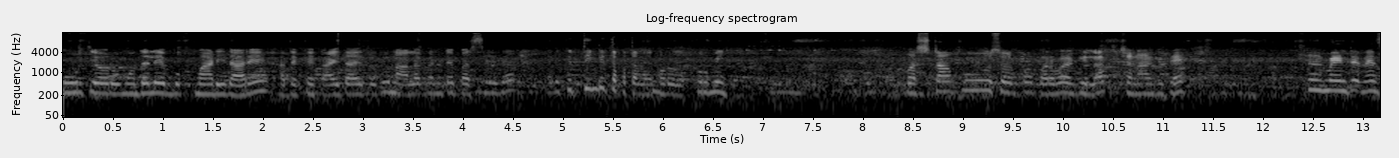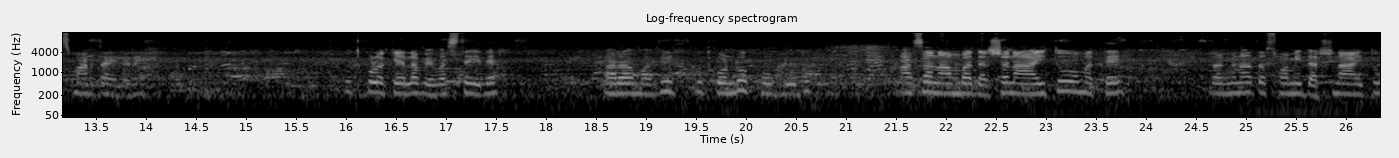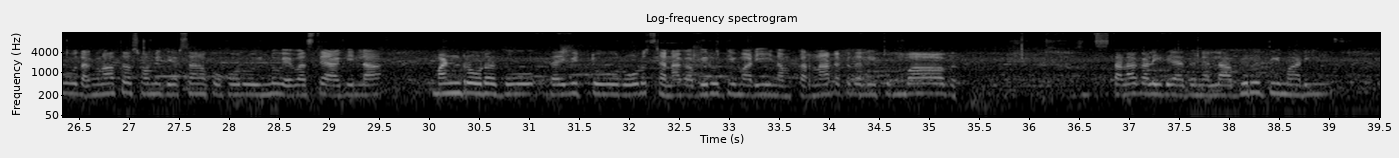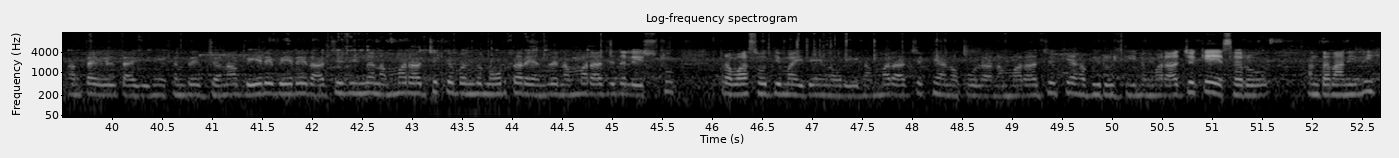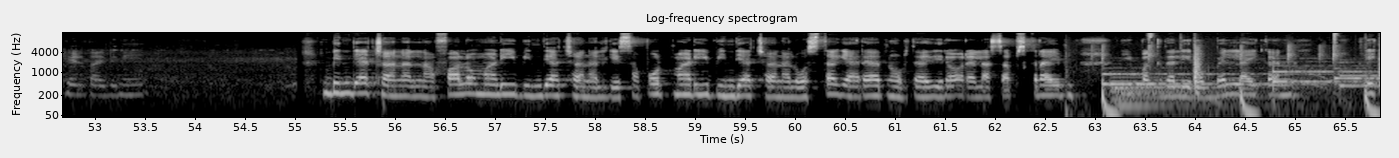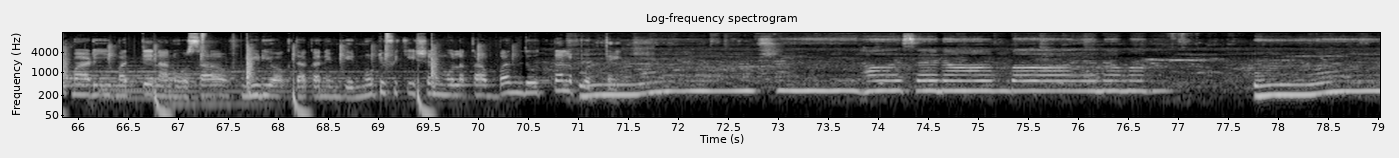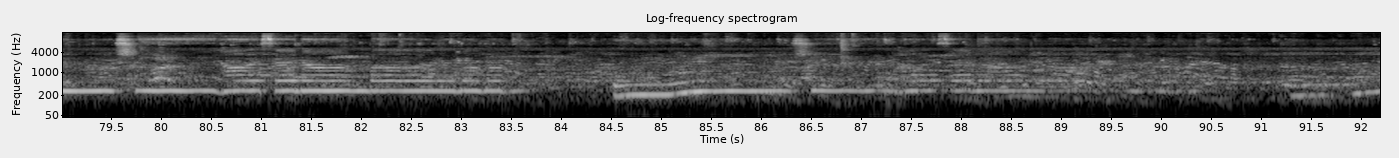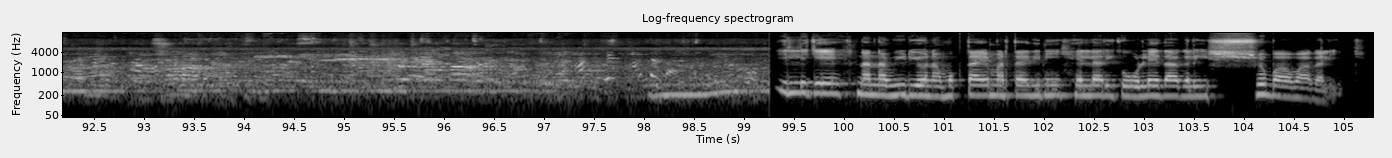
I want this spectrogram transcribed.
ಮೂರ್ತಿಯವರು ಮೊದಲೇ ಬುಕ್ ಮಾಡಿದ್ದಾರೆ. ಅದಕ್ಕೆ ಕಾಯ್ತಾ ಇರೋದು ನಾಲ್ಕು ಗಂಟೆ ಬಸ್ ಇದೆ. ಅದಕ್ಕೆ ತಿಂಡಿ ತಗೋತಾಳೆ ನೋಡು ಕುರ್ಮಿ. ಬಸ್ ಸ್ಟಾಪು ಸ್ವಲ್ಪ ಪರವಾಗಿಲ್ಲ, ಚೆನ್ನಾಗಿದೆ. ಮೇಂಟೆನೆನ್ಸ್ ಮಾಡ್ತಾ ಇದ್ದಾರೆ. ಕೂತ್ಕೊಳ್ಳೋಕ್ಕೆ ಎಲ್ಲ ವ್ಯವಸ್ಥೆ ಇದೆ. ಆರಾಮಾಗಿ ಕೂತ್ಕೊಂಡು ಹೋಗ್ಬೋದು. ಹಾಸನಾಂಬ ದರ್ಶನ ಆಯಿತು ಮತ್ತು ರಂಗನಾಥ ಸ್ವಾಮಿ ದರ್ಶನ ಆಯಿತು. ರಂಗನಾಥ ಸ್ವಾಮಿ ದೇವಸ್ಥಾನಕ್ಕೆ ಹೋಗೋರು ಇನ್ನೂ ವ್ಯವಸ್ಥೆ ಆಗಿಲ್ಲ. ಮಣ್ಣು ರೋಡದು, ದಯವಿಟ್ಟು ರೋಡ್ ಚೆನ್ನಾಗಿ ಅಭಿವೃದ್ಧಿ ಮಾಡಿ. ನಮ್ಮ ಕರ್ನಾಟಕದಲ್ಲಿ ತುಂಬ ಸ್ಥಳಗಳಿದೆ, ಅದನ್ನೆಲ್ಲ ಅಭಿವೃದ್ಧಿ ಮಾಡಿ ಅಂತ ಹೇಳ್ತಾ ಇದ್ದೀನಿ. ಯಾಕಂದರೆ ಜನ ಬೇರೆ ಬೇರೆ ರಾಜ್ಯದಿಂದ ನಮ್ಮ ರಾಜ್ಯಕ್ಕೆ ಬಂದು ನೋಡ್ತಾರೆ. ಅಂದರೆ ನಮ್ಮ ರಾಜ್ಯದಲ್ಲಿ ಎಷ್ಟು ಪ್ರವಾಸೋದ್ಯಮ ಇದೆ ನೋಡಿ. ನಮ್ಮ ರಾಜ್ಯಕ್ಕೆ ಅನುಕೂಲ, ನಮ್ಮ ರಾಜ್ಯಕ್ಕೆ ಅಭಿವೃದ್ಧಿ, ನಮ್ಮ ರಾಜ್ಯಕ್ಕೆ ಹೆಸರು ಅಂತ ನಾನಿಲ್ಲಿ ಹೇಳ್ತಾ ಇದ್ದೀನಿ. ಬಿಂದ್ಯಾ ಚಾನಲ್ನ ಫಾಲೋ ಮಾಡಿ, ಬಿಂದ್ಯಾ ಚಾನಲ್ಗೆ ಸಪೋರ್ಟ್ ಮಾಡಿ, ಬಿಂದ್ಯಾ ಚಾನಲ್ ಹೊಸ್ದಾಗಿ ಯಾರ್ಯಾರು ನೋಡ್ತಾ ಇದ್ದೀರೋ ಅವರೆಲ್ಲ ಸಬ್ಸ್ಕ್ರೈಬ್ ಈ ಪಕ್ಕದಲ್ಲಿರೋ ಬೆಲ್ ಐಕನ್ ಕ್ಲಿಕ್ ಮಾಡಿ, ಮತ್ತೆ ನಾನು ಹೊಸ ವಿಡಿಯೋ ಹಾಕಿದಾಗ ನಿಮಗೆ ನೋಟಿಫಿಕೇಶನ್ ಮೂಲಕ ಬಂದು ತಲುಪುತ್ತೆ. श्रीहासनाम्बाय नमः ॐ ಇಲ್ಲಿಗೆ ನನ್ನ ವಿಡಿಯೋನ ಮುಕ್ತಾಯ ಮಾಡ್ತಾ ಇದ್ದೀನಿ. ಎಲ್ಲರಿಗೂ ಒಳ್ಳೆಯದಾಗಲಿ ಶುಭವಾಗಲಿ.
